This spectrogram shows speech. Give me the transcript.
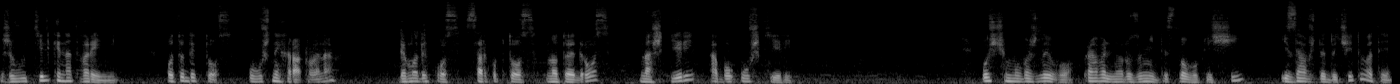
живуть тільки на тварині. Отодектоз у вушних раковинах, демодекоз, саркоптоз, нотоедроз на шкірі або у шкірі. Ось чому важливо правильно розуміти слово кліщі і завжди дочитувати,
